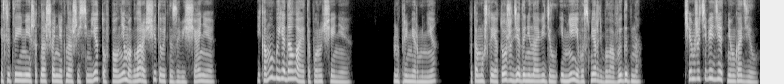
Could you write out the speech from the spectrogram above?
Если ты имеешь отношение к нашей семье, то вполне могла рассчитывать на завещание. И кому бы я дала это поручение? Например, мне. Потому что я тоже деда ненавидел, и мне его смерть была выгодна. Чем же тебе дед не угодил?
